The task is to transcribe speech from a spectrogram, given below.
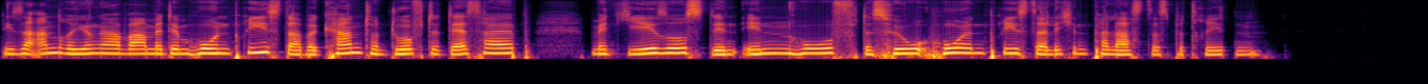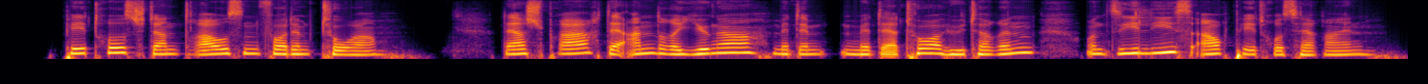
Dieser andere Jünger war mit dem hohen Priester bekannt und durfte deshalb mit Jesus den Innenhof des ho hohen priesterlichen Palastes betreten. Petrus stand draußen vor dem Tor. Da sprach der andere Jünger mit, dem, mit der Torhüterin und sie ließ auch Petrus herein.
